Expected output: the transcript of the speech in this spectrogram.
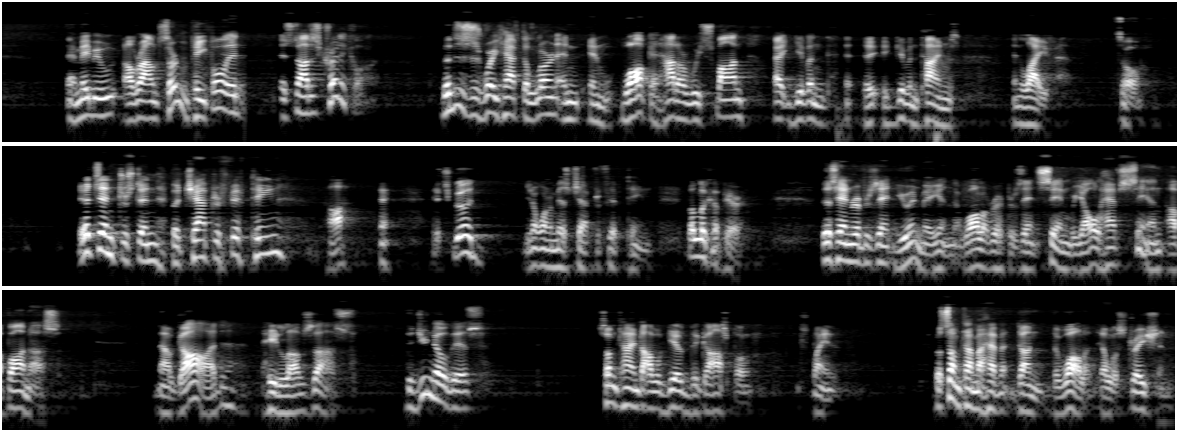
And maybe around certain people, it, it's not as critical. But this is where you have to learn and, and walk and how to respond at given, at given times in life. So, it's interesting, but chapter 15, huh? it's good. You don't want to miss chapter 15. But look up here. This hand represents you and me, and the wallet represents sin. We all have sin upon us. Now, God, He loves us. Did you know this? Sometimes I will give the gospel, explain it. But sometimes I haven't done the wallet illustration.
